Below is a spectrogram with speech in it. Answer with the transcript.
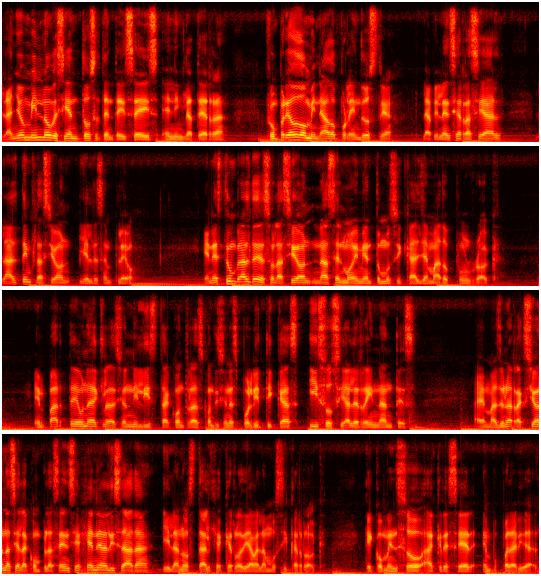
El año 1976 en Inglaterra fue un periodo dominado por la industria, la violencia racial, la alta inflación y el desempleo. En este umbral de desolación nace el movimiento musical llamado punk rock. En parte una declaración nihilista contra las condiciones políticas y sociales reinantes, además de una reacción hacia la complacencia generalizada y la nostalgia que rodeaba la música rock, que comenzó a crecer en popularidad.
